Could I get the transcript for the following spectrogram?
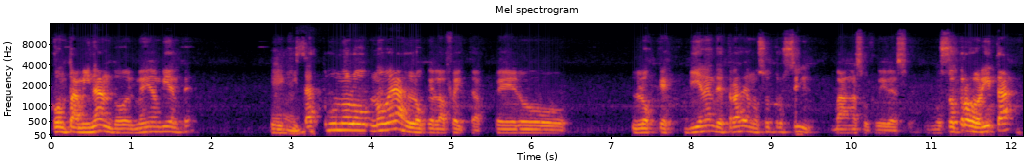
contaminando el medio ambiente, eh, quizás tú no, lo, no veas lo que lo afecta, pero los que vienen detrás de nosotros sí van a sufrir eso. Nosotros ahorita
